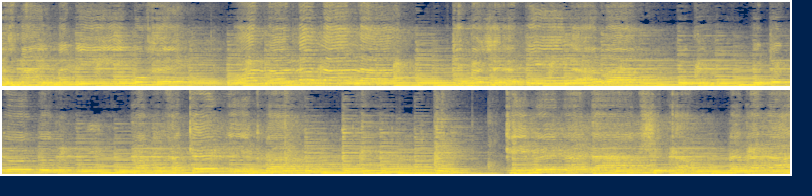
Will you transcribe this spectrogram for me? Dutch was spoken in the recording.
Als mij maar niet mocht Chicago,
